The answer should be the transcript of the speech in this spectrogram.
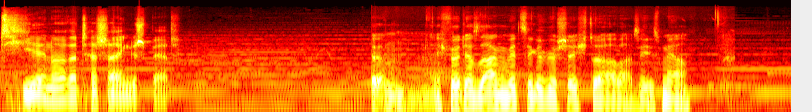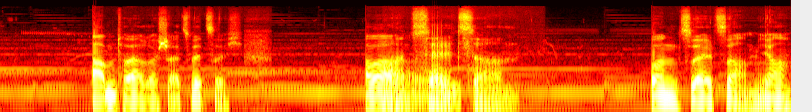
Tier in eurer Tasche eingesperrt? Ähm, Ich würde ja sagen, witzige Geschichte, aber sie ist mehr abenteuerisch als witzig. Aber Und seltsam. und seltsam, ja.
